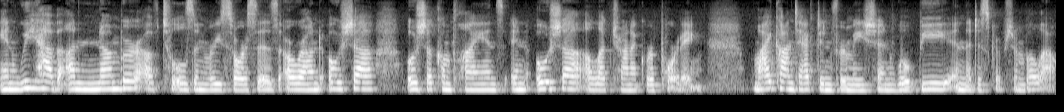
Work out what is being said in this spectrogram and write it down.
and we have a number of tools and resources around OSHA, OSHA compliance, and OSHA electronic reporting. My contact information will be in the description below.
